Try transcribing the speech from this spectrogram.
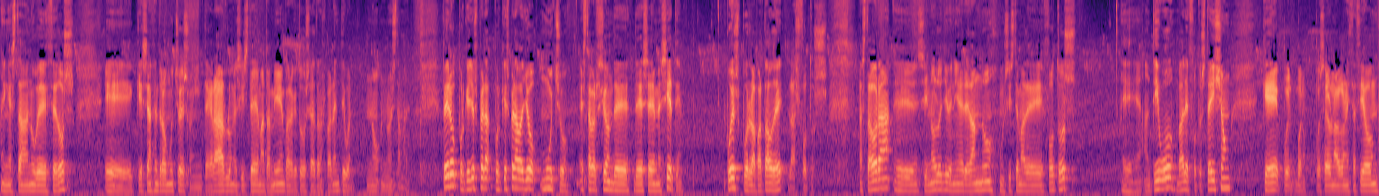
en esta nube C2. Eh, que se han centrado mucho eso, en integrarlo en el sistema también para que todo sea transparente. Bueno, no, no está mal. Pero, ¿por qué, yo espera, ¿por qué esperaba yo mucho esta versión de, de, SM7? Pues por el apartado de las fotos. Hasta ahora, eh, Synology venía heredando un sistema de fotos eh, antiguo, ¿vale? PhotoStation, que, pues, bueno, pues era una organización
